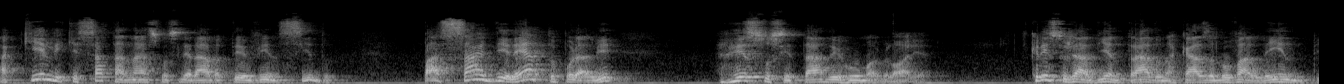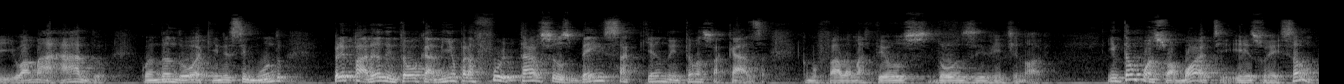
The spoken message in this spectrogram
aquele que Satanás considerava ter vencido passar direto por ali, ressuscitado e rumo à glória. Cristo já havia entrado na casa do valente o amarrado quando andou aqui nesse mundo, preparando então o caminho para furtar os seus bens, saqueando então a sua casa, como fala Mateus 12, 29. Então, com a sua morte e ressurreição,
